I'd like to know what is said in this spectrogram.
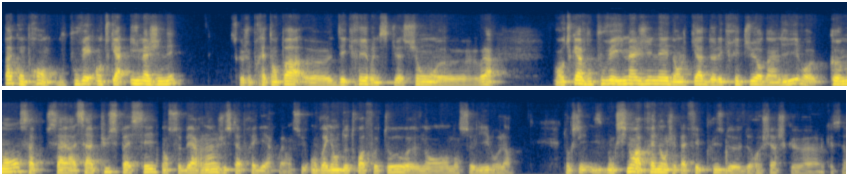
pas comprendre. Vous pouvez en tout cas imaginer, parce que je prétends pas décrire une situation, voilà en tout cas, vous pouvez imaginer dans le cadre de l'écriture d'un livre comment ça, a pu se passer dans ce Berlin juste après-guerre, en, voyant deux, trois photos euh, dans, ce livre-là. Donc, sinon, après, non, je n'ai pas fait plus de, recherches que, euh, ça.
